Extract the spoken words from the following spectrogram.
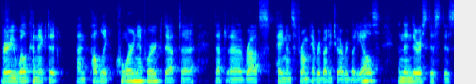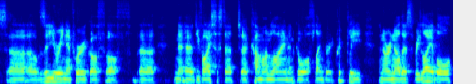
very well connected and public core network that uh, that uh, routes payments from everybody to everybody else. And then there is this this uh, auxiliary network of of uh, uh, devices that uh, come online and go offline very quickly and are not as reliable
